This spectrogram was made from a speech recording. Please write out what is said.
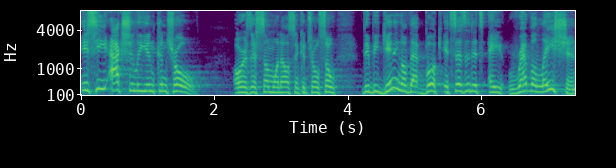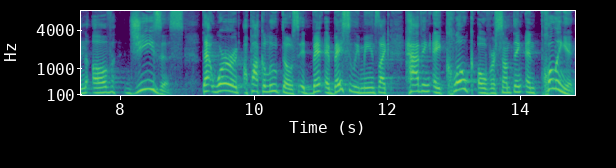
Is he actually in control? Or is there someone else in control? So the beginning of that book, it says that it's a revelation of Jesus. That word, apokaluptos, it, ba- it, basically means like having a cloak over something and pulling it,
